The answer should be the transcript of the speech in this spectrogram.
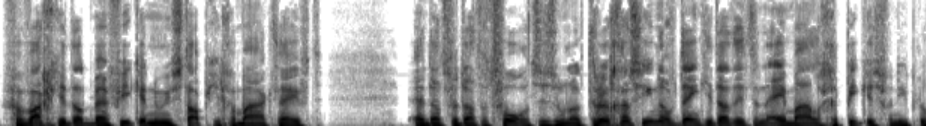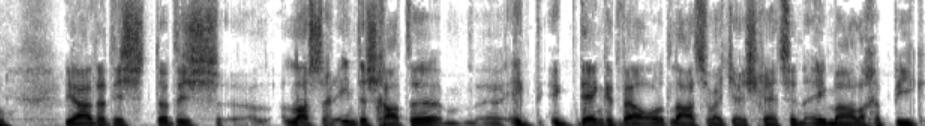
verwacht je dat Benfica nu een stapje gemaakt heeft... en dat we dat het volgend seizoen ook terug gaan zien? Of denk je dat dit een eenmalige piek is van die ploeg? Ja, dat is, dat is lastig in te schatten. Eh, ik, ik denk het wel, het laatste wat jij schetst, een eenmalige piek.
